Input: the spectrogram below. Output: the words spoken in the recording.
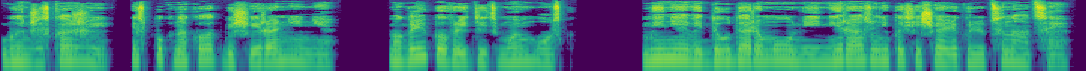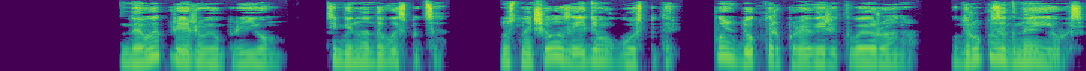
Бенджи, скажи, испуг на кладбище и ранение могли повредить мой мозг? Меня ведь до удара молнии ни разу не посещали галлюцинации. Давай прервем прием. Тебе надо выспаться. Но сначала заедем в госпиталь. Пусть доктор проверит твою рану. Вдруг загноилась.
